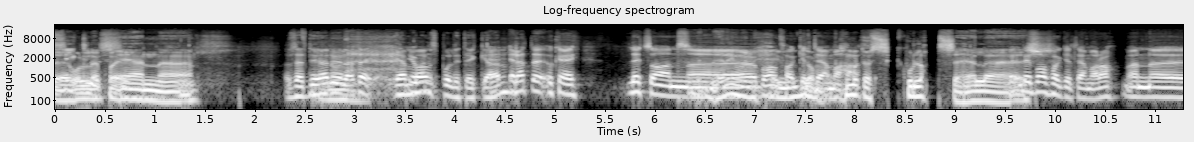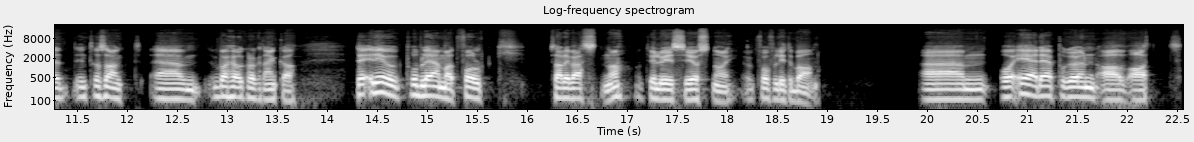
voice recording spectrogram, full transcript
sånn holde på én uh, Altså, du hører jo dette enbarnspolitikken. Er dette ok, litt sånn uh, brannfakkeltema Kommer her. til å kollapse hele Litt brannfakkeltema, da, men uh, interessant. Eh, bare hør hva dere tenker. Det, det er jo et problem at folk, særlig i Vesten, da, og tydeligvis i Østen òg, får for lite barn. Um, og er det på grunn av at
